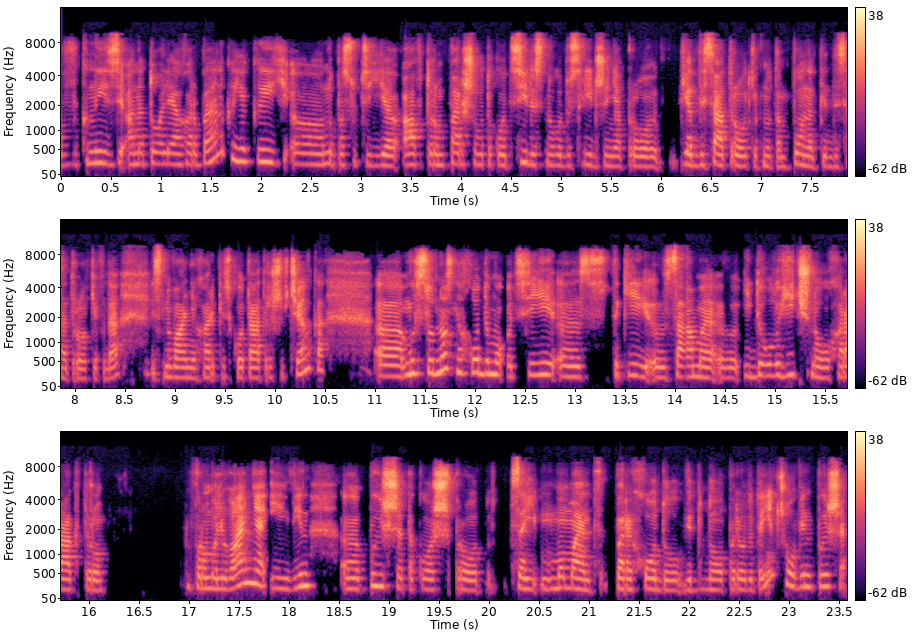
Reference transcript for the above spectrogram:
в книзі Анатолія Горбенка, який, е, ну, по суті, є автором першого такого цілісного дослідження про 50 років, ну там понад 50 років да, існування Харківського театру Шевченка, е, ми все одно знаходимо оці е, такі е, саме е, ідеологічного характеру. Формулювання, і він е, пише також про цей момент переходу від одного періоду до іншого. Він пише,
